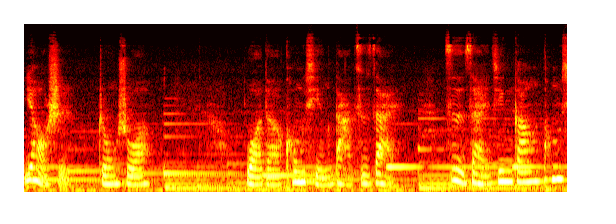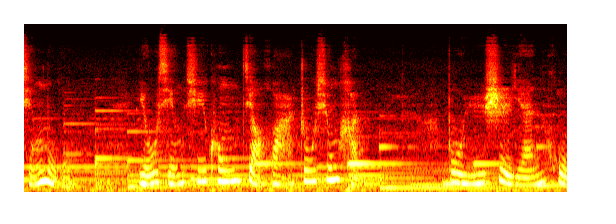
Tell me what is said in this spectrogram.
钥匙》中说：“我的空行大自在，自在金刚空行母。”游行虚空，教化诸凶狠；不于誓言护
